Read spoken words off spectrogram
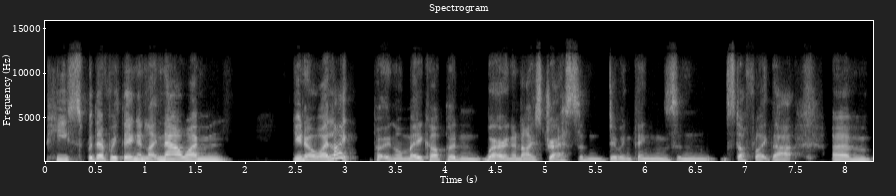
peace with everything? And like now I'm, you know, I like putting on makeup and wearing a nice dress and doing things and stuff like that. Um,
